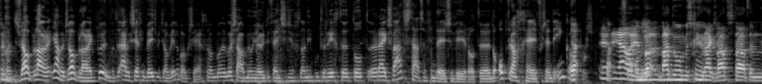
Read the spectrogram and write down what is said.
het is wel belangrijk. Ja, maar het is wel een belangrijk punt. Want eigenlijk zeg je een beetje wat Jan Willem ook zegt. Maar, maar zou Milieudefensie zich dan niet moeten richten tot uh, Rijkswaterstaat van deze wereld? Uh, de opdrachtgevers en de inkopers. Ja, ja, ja en waardoor misschien Rijkswaterstaat en,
